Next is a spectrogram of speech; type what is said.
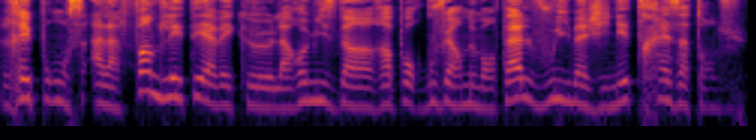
Réponse à la fin de l'été avec euh, la remise d'un rapport gouvernemental, vous l'imaginez, très attendu.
